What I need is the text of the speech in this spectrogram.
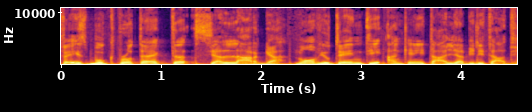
Facebook Protect si allarga, nuovi utenti anche in Italia abilitati.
